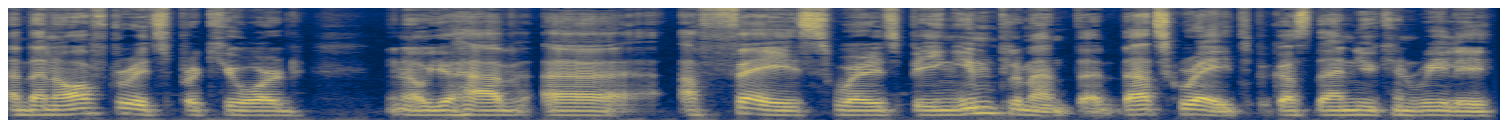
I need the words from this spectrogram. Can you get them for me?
And then after it's procured, you know you have uh, a phase where it's being implemented that's great because then you can really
